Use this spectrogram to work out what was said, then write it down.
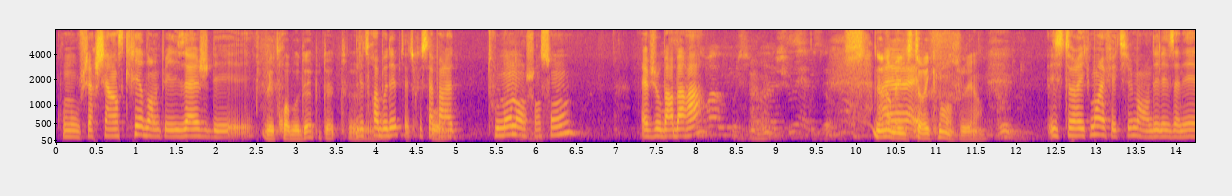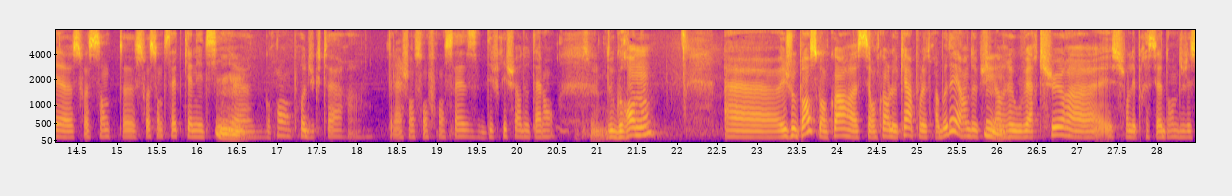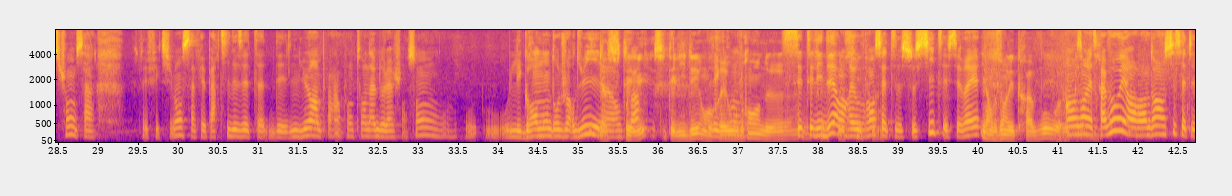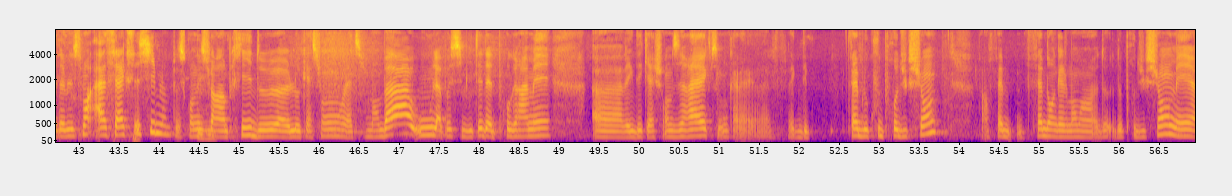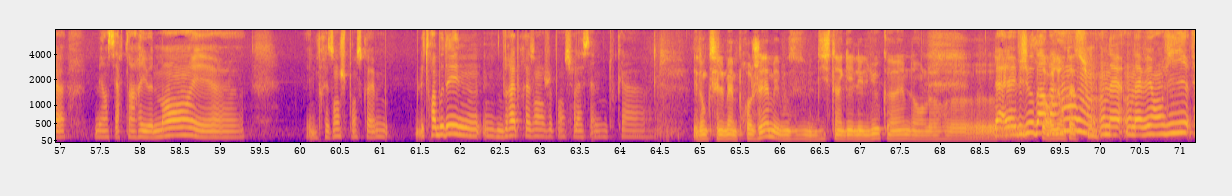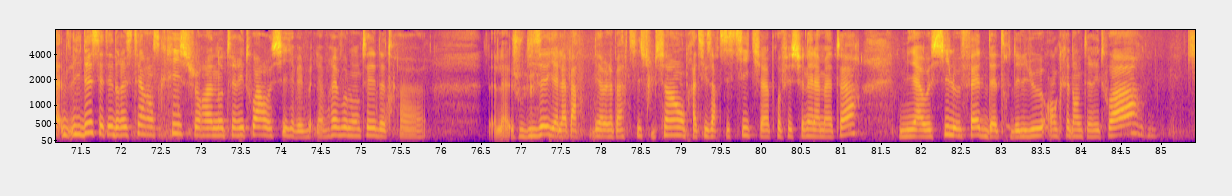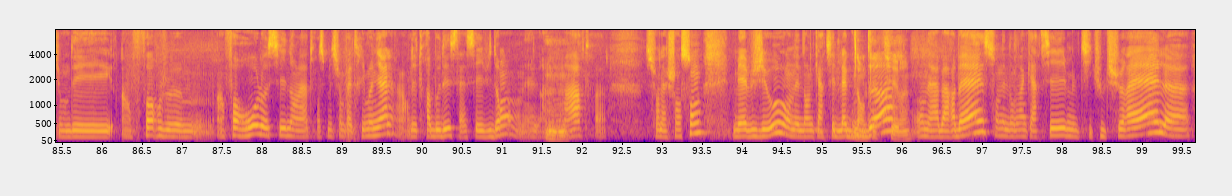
qu'on cherchait à inscrire dans le paysage des... Les Trois Baudets, peut-être Les Trois Baudets, peut-être que ça parle à tout le monde en chanson. FGO Barbara Non, non, mais historiquement, je veux dire. Historiquement, effectivement, dès les années 60, 67, Canetti, mhm. euh, grand producteur de la chanson française, défricheur de talent, de grands noms. Euh, et je pense qu'encore, c'est encore le cas pour les Trois Baudets. Hein, depuis mhm. leur réouverture euh, et sur les précédentes gestions, ça, effectivement, ça fait partie des, des lieux un peu incontournables de la chanson, où, les grands noms d'aujourd'hui. Euh, c'était l'idée en réouvrant de. C'était l'idée en réouvrant ce site, et c'est vrai. Et en faisant les travaux. En faisant les travaux et en rendant aussi cet établissement assez accessible, parce qu'on est mhm. sur un prix de euh, location relativement bas, ou la possibilité d'être programmé euh, avec des cachets en direct, donc avec, des faibles coûts de production. Enfin, faible, faible engagement de, de, production, mais mais un certain rayonnement et, euh, une présence, je pense quand même. Les Trois Baudets, une, une vraie présence, je pense, sur la scène, en tout cas. Et donc c'est le même projet, mais vous distinguez les lieux quand même dans leur euh, la, orientation. On, on, avait envie. L'idée, c'était de rester inscrit sur euh, nos territoires aussi. Il y avait la vraie volonté d'être. Euh, je vous disais, il y, a la il y, a la partie soutien aux pratiques artistiques professionnelles amateurs, mais il y a aussi le fait d'être des lieux ancrés dans le territoire, qui ont des, un, fort, un fort rôle aussi dans la transmission patrimoniale. Alors les Trois Baudets, c'est assez évident, on est à mhm. Montmartre. Euh, sur la chanson. Mais FGO, on est dans le quartier de la Goutte d'Or, on est à Barbès, on est dans un quartier multiculturel, euh,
